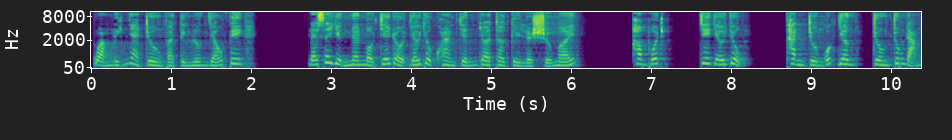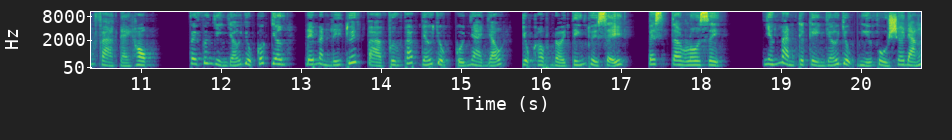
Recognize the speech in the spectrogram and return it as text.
quản lý nhà trường và tiền lương giáo viên đã xây dựng nên một chế độ giáo dục hoàn chỉnh cho thời kỳ lịch sử mới. Humboldt chia giáo dục thành trường quốc dân, trường trung đẳng và đại học. Về phương diện giáo dục quốc dân, để mạnh lý thuyết và phương pháp giáo dục của nhà giáo dục học nổi tiếng Thụy Sĩ Pestalozzi, nhấn mạnh thực hiện giáo dục nghĩa vụ sơ đẳng.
